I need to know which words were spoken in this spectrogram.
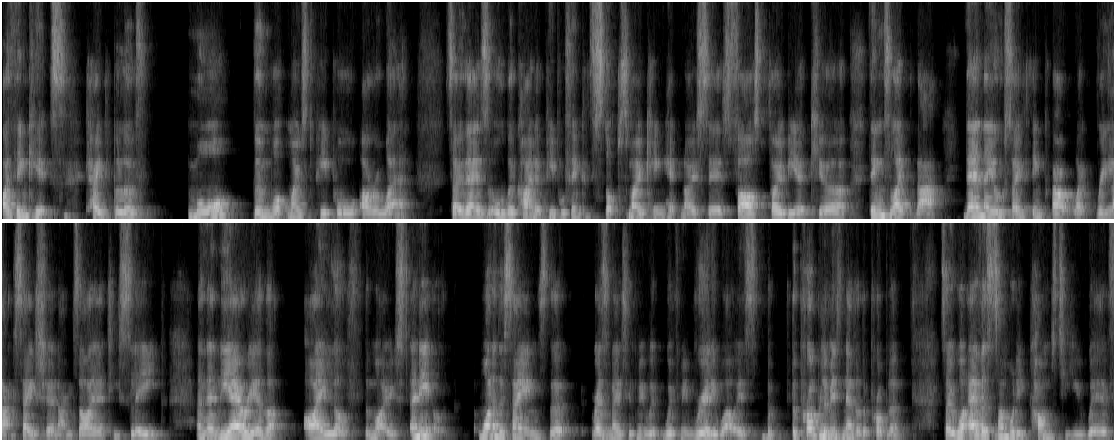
I think it's capable of more than what most people are aware. So there's all the kind of people think of stop smoking hypnosis, fast phobia cure, things like that. Then they also think about like relaxation, anxiety, sleep. And then the area that I love the most, and it one of the sayings that resonated me with, with me really well is the, the problem is never the problem. So whatever somebody comes to you with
